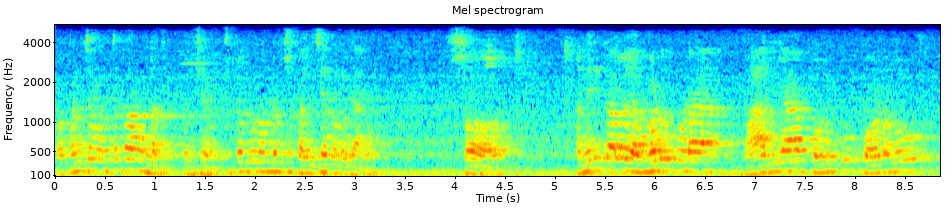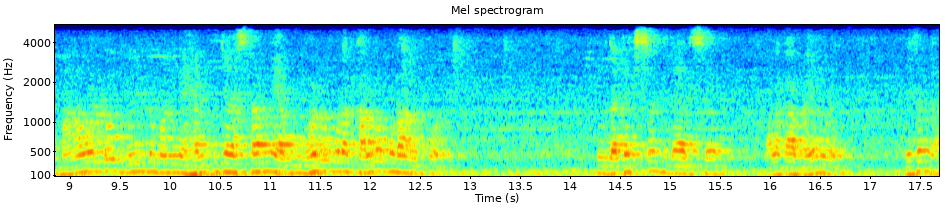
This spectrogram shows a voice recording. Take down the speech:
ప్రపంచం అంతటా ఉన్నది. కొంచెం హెచ్చుతగ్గులు ఉండొచ్చు కల్చరల్ కానీ సో అమెరికాలో ఎవ్వడూ కూడా భార్య కొడుకు కోడలు మనవాళ్ళు వీళ్ళు మనల్ని హెల్ప్ చేస్తారని ఎవ్వడూ కూడా కళ్ళ కూడా అనుకోవచ్చు to that extent that safe వాళ్ళకి ఆ భయం లేదు. నిజంగా.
